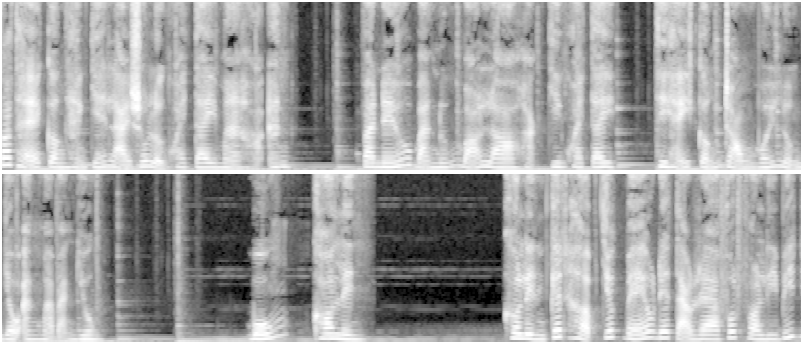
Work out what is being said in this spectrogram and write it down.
Có thể cần hạn chế lại số lượng khoai tây mà họ ăn. Và nếu bạn nướng bỏ lò hoặc chiên khoai tây thì hãy cẩn trọng với lượng dầu ăn mà bạn dùng. 4. Colin Choline kết hợp chất béo để tạo ra phospholipid,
